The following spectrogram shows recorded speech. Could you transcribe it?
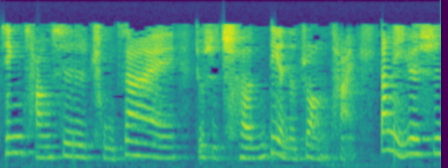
经常是处在就是沉淀的状态。当你越是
